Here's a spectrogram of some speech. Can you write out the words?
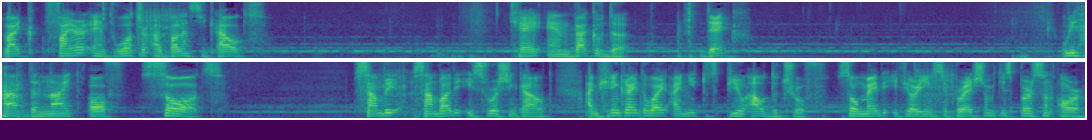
Like fire and water are balancing out. Okay, and back of the deck we have the Knight of Swords. Somebody, somebody is rushing out. I'm hearing right away, I need to spew out the truth. So maybe if you're in separation with this person or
